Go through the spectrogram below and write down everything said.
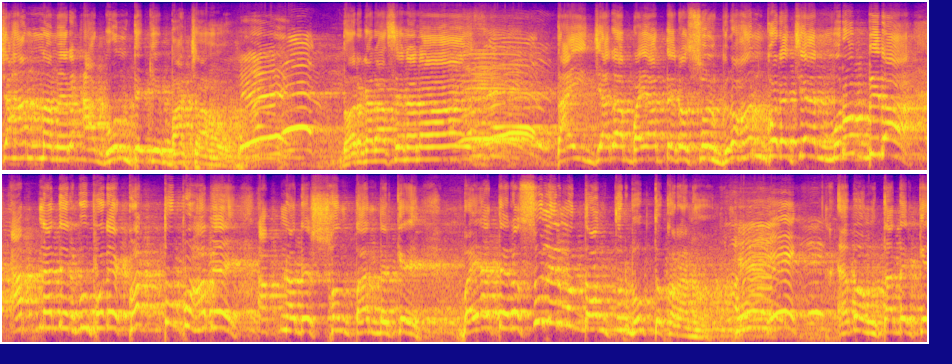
জাহান নামের আগুন থেকে বাঁচাও। দরকার আছে না নাই? তাই যারা বায়াতে রসুল গ্রহণ করেছেন, মুরব্বীরা, আপনাদের উপরে কর্তব্য হবে আপনাদের সন্তানদেরকে বায়াতে রসুলের মধ্যে অন্তর্ভুক্ত করানো। এবং তাদেরকে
